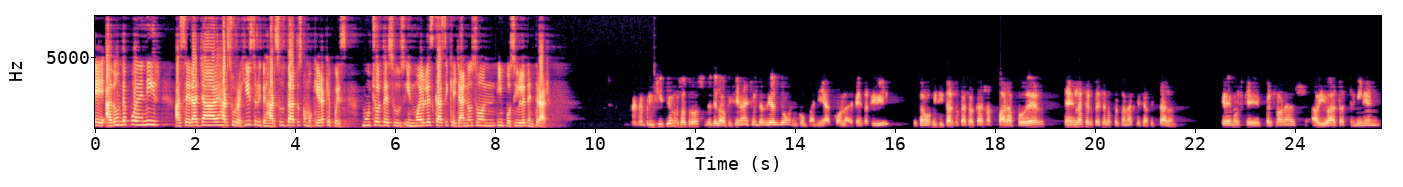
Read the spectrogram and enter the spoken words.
eh, ¿a dónde pueden ir a hacer allá, dejar su registro y dejar sus datos como quiera que pues muchos de sus inmuebles casi que ya no son imposibles de entrar? Pues en principio nosotros desde la Oficina de Gestión de Riesgo, en compañía con la Defensa Civil, estamos visitando casa a casa para poder tener la certeza de las personas que se afectaron creemos que personas avivatas terminen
